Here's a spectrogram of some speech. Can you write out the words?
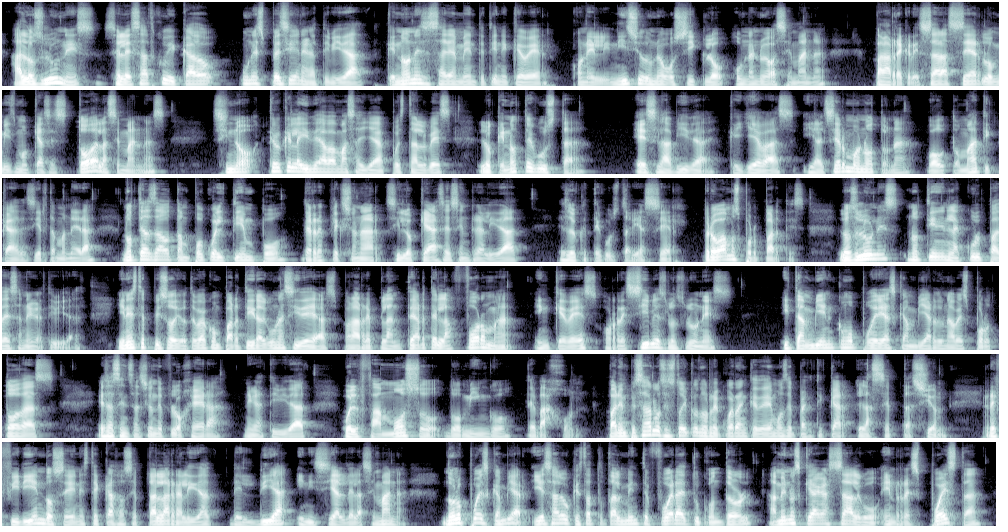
A los lunes se les ha adjudicado una especie de negatividad que no necesariamente tiene que ver con el inicio de un nuevo ciclo o una nueva semana para regresar a hacer lo mismo que haces todas las semanas, sino creo que la idea va más allá, pues tal vez lo que no te gusta es la vida que llevas y al ser monótona o automática de cierta manera, no te has dado tampoco el tiempo de reflexionar si lo que haces en realidad es lo que te gustaría hacer. Pero vamos por partes. Los lunes no tienen la culpa de esa negatividad. Y en este episodio te voy a compartir algunas ideas para replantearte la forma en que ves o recibes los lunes y también cómo podrías cambiar de una vez por todas esa sensación de flojera, negatividad o el famoso domingo de bajón. Para empezar, los estoicos nos recuerdan que debemos de practicar la aceptación, refiriéndose en este caso a aceptar la realidad del día inicial de la semana. No lo puedes cambiar y es algo que está totalmente fuera de tu control a menos que hagas algo en respuesta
